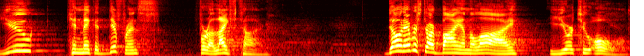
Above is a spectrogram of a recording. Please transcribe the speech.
you can make a difference for a lifetime. Don't ever start buying the lie, you're too old,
